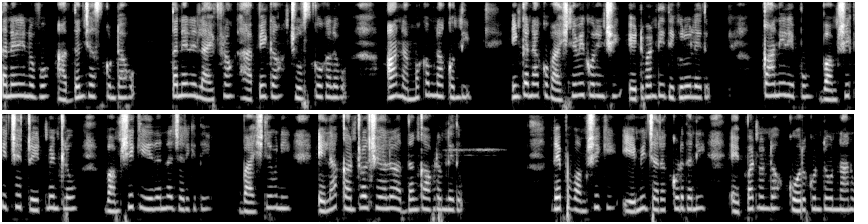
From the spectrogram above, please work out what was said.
తనని నువ్వు అర్థం చేసుకుంటావు. తనని లైఫ్ లాంగ్ హ్యాపీగా చూసుకోగలవు. ఆ నమ్మకం నాకుంది. ఇంకా నాకు వైష్ణవి గురించి ఎటువంటి దిగులు లేదు. కానీ రేపు వంశీకి ఇచ్చే ట్రీట్మెంట్లో వంశీకి ఏదన్నా జరిగితే వైష్ణవిని ఎలా కంట్రోల్ చేయాలో అర్థం కావడం లేదు. రేపు వంశీకి ఏమీ జరగకూడదని ఎప్పటి నుండో కోరుకుంటూ ఉన్నాను.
